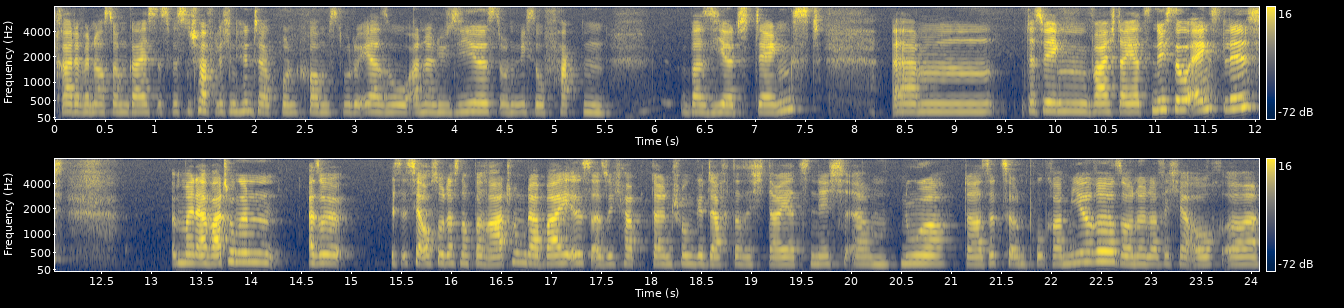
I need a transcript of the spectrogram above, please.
gerade wenn du aus so einem geisteswissenschaftlichen Hintergrund kommst, wo du eher so analysierst und nicht so faktenbasiert denkst. Ähm, deswegen war ich da jetzt nicht so ängstlich. Meine Erwartungen, also es ist ja auch so, dass noch Beratung dabei ist. Also ich habe dann schon gedacht, dass ich da jetzt nicht ähm, nur da sitze und programmiere, sondern dass ich ja auch äh,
